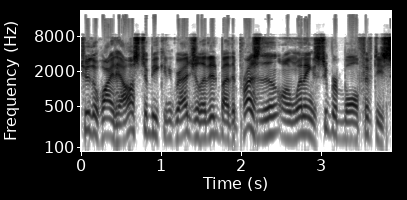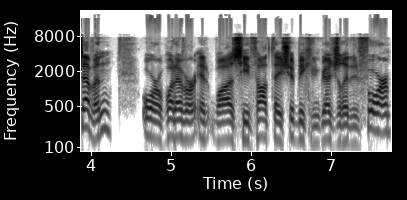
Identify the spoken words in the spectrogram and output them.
to the White House to be congratulated by the president on winning Super Bowl 57, or whatever it was he thought they should be congratulated for,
